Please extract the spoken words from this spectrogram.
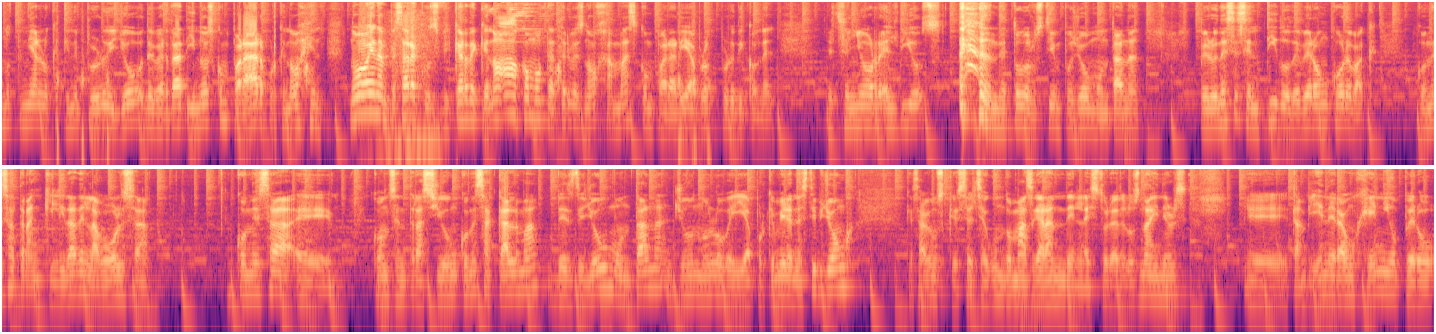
no tenían lo que tiene Purdy. Yo, de verdad, y no es comparar, porque no vayan, no vayan a empezar a crucificar de que no, ¿cómo te atreves? No, jamás compararía a Brock Purdy con él. El señor, el dios de todos los tiempos, Joe Montana. Pero en ese sentido de ver a un coreback con esa tranquilidad en la bolsa, con esa eh, concentración, con esa calma, desde Joe Montana yo no lo veía. Porque miren, Steve Young que sabemos que es el segundo más grande en la historia de los Niners. Eh, también era un genio, pero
